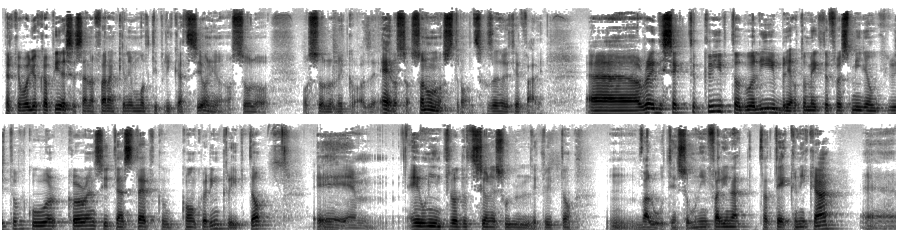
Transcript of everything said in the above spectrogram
perché voglio capire se sanno fare anche le moltiplicazioni o solo, o solo le cose. Eh, lo so, sono uno stronzo, cosa dovete fare? Uh, Ready Set Crypto, due libri, How to Make the First Million with Cryptocurrency, 10 Steps to Conquering Crypto, e, e un'introduzione sulle criptovalute, insomma un'infarinata tecnica eh,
